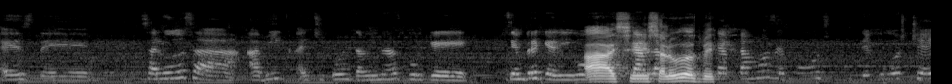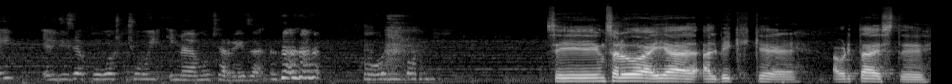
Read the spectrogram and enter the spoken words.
este, saludos a, a Vic, al chico de vitaminas, porque siempre que digo... Ah, sí, saludos Vic. Hablamos de jugos, de jugos Che, él dice jugos Chuy y me da mucha risa. sí, un saludo ahí a, al Vic que ahorita este,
